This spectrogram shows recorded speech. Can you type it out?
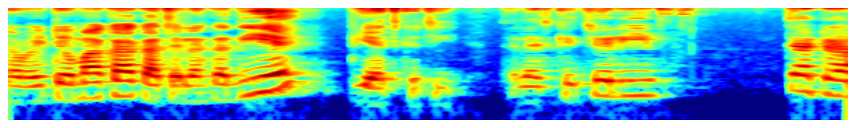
টমেটো মাখা কাঁচা লঙ্কা দিয়ে পেঁয়াজ কুচি তাহলে আজকে চলি টাটা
